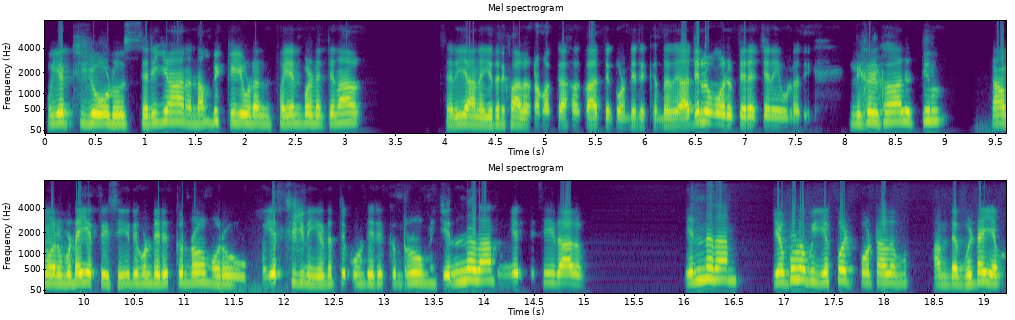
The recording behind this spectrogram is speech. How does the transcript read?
முயற்சியோடு சரியான நம்பிக்கையுடன் பயன்படுத்தினால் சரியான எதிர்காலம் நமக்காக காத்து கொண்டிருக்கின்றது. அதிலும் ஒரு பிரச்சனை உள்ளது. நிகழ்காலத்தில் நாம் ஒரு விடயத்தை செய்து கொண்டிருக்கின்றோம் ஒரு முயற்சியினை எடுத்துக் கொண்டிருக்கின்றோம். என்னதான் முயற்சி செய்தாலும் என்னதான் எவ்வளவு எஃபர்ட் போட்டாலும் அந்த விடயம்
